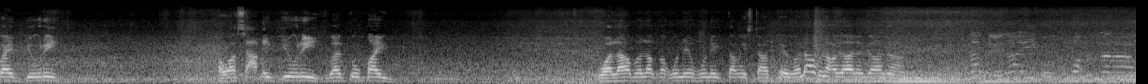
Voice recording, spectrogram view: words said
125 Fury. Kawasaki Fury, 125. Wala mo lang kakunay-connect ang starter. Wala mo lang kagana-gana. Dati, naikot. Wag na lang...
